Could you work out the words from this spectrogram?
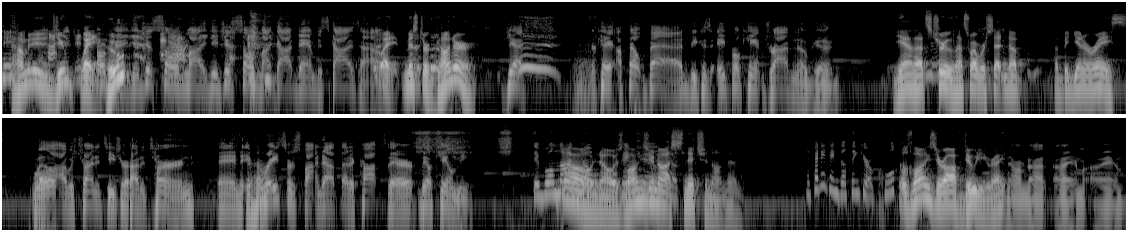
I'm how many did you- wait, Okay, who? You just sold my you just sold my goddamn disguise out. wait, Mr. Gunner? Yes. Okay, I felt bad because April can't drive no good. Yeah, that's true. That's why we're setting up a beginner race. Well, I was trying to teach her how to turn, and if Uh-huh. racers find out that a cop's there, they'll kill me. They will not No, know. no, as long as you're not chill, chill. snitching on them. If anything, they'll think you're a cool Well, as long as you're off duty, right? No, I'm not. I am. I am.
